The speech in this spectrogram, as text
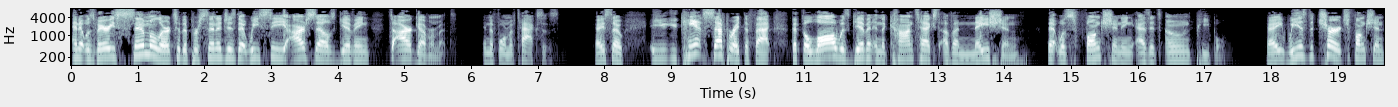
and it was very similar to the percentages that we see ourselves giving to our government in the form of taxes. Okay, so you, you can't separate the fact that the law was given in the context of a nation that was functioning as its own people. Okay, we as the church function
